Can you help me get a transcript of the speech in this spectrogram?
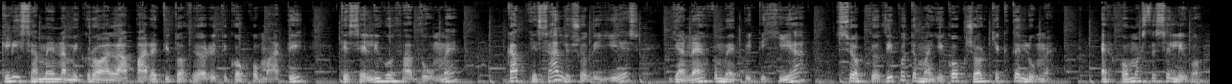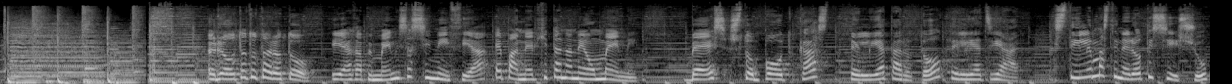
Κλείσαμε ένα μικρό αλλά απαραίτητο θεωρητικό κομμάτι και σε λίγο θα δούμε κάποιες άλλες οδηγίες για να έχουμε επιτυχία σε οποιοδήποτε μαγικό ξόρκι εκτελούμε. Ερχόμαστε σε λίγο. Ρώτα το ταρωτό. Η αγαπημένη σας συνήθεια επανέρχεται ανανεωμένη. Μπες στο podcast.tarotot.gr Στείλε μας την ερώτησή σου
